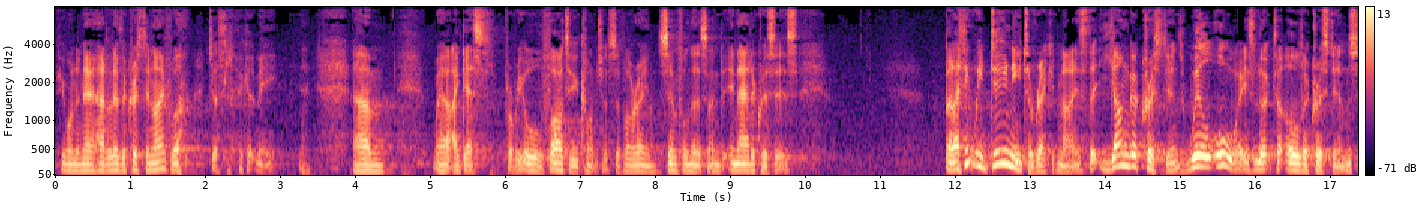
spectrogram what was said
if you want to know how to live the Christian life, well, just look at me. Um, well, I guess probably all far too conscious of our own sinfulness and inadequacies. But I think we do need to recognize that younger Christians will always look to older Christians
